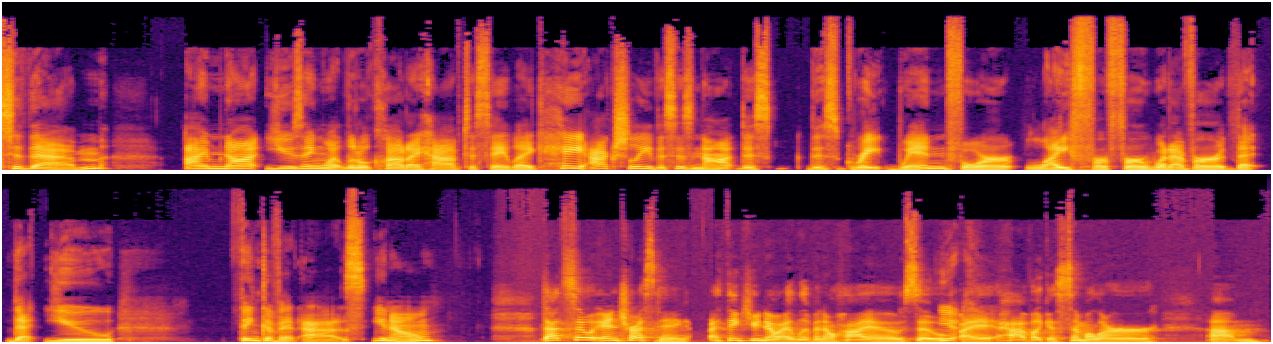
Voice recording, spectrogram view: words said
to them, I'm not using what little cloud I have to say like, hey, actually this is not this this great win for life or for whatever that that you think of it as, you know? That's so interesting. I think you know I live in Ohio, so yeah. I have like a similar um,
